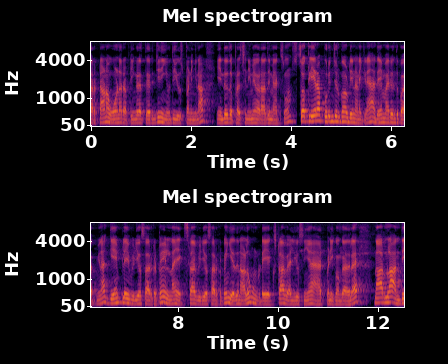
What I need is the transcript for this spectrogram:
கரெக்டான ஓனர் அப்படிங்கிறத தெரிஞ்சு நீங்கள் வந்து யூஸ் பண்ணிங்கன்னா எந்த வித பிரச்சனையுமே வராது மேக்ஸிமம் ஸோ கிளியராக புரிஞ்சிருக்கும் அப்படின்னு நினைக்கிறேன். அதே மாதிரி வந்து பார்த்தீங்கன்னா கேம் ப்ளே வீடியோஸாக இருக்கட்டும் இல்லைனா எக்ஸ்ட்ரா வீடியோஸாக இருக்கட்டும் எதுனாலும் உங்களுடைய எக்ஸ்ட்ரா வேல்யூஸையும் ஆட் பண்ணிக்கோங்க. அதில் நார்மலாக அந்த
